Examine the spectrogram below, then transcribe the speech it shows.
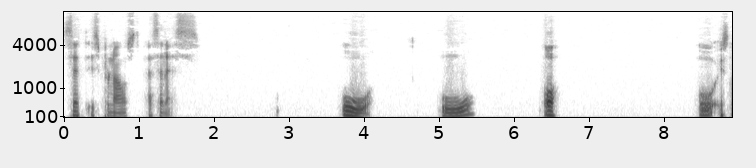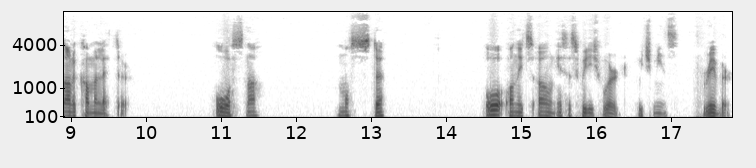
Z is pronounced as an S. Å. O. O. Å is not a common letter. Åsna. Måste. Å on its own is a Swedish word which means river.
